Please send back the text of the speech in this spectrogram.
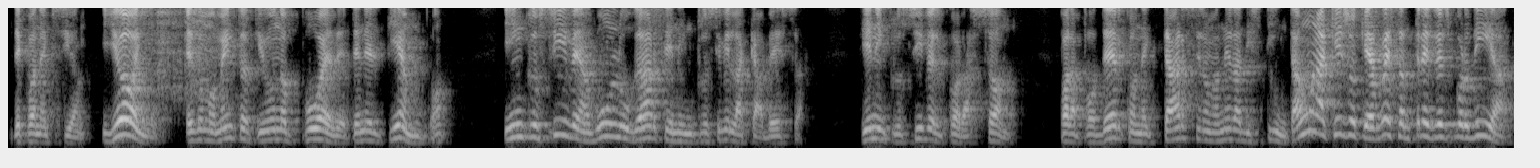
de conexión. Y hoy es un momento que uno puede tener tiempo, inclusive en algún lugar tiene inclusive la cabeza, tiene inclusive el corazón, para poder conectarse de una manera distinta. Aún aquellos que rezan tres veces por día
